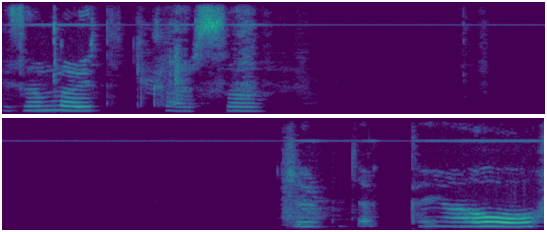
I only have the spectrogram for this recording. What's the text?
Gizemli harita çıkarsa. Dur bir dakika ya. Of.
